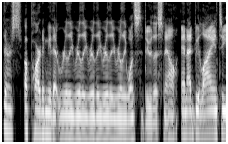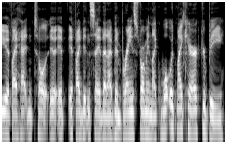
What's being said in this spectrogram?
There's a part of me that really, really, really, really, really wants to do this now. And I'd be lying to you if I hadn't told, if, if I didn't say that I've been brainstorming, like, what would my character be?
